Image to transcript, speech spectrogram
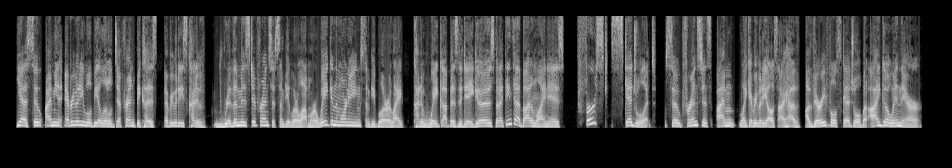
Yeah. So, I mean, everybody will be a little different because everybody's kind of rhythm is different. So some people are a lot more awake in the morning. Some people are like kind of wake up as the day goes. But I think that bottom line is first schedule it. So for instance, I'm like everybody else. I have a very full schedule, but I go in there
